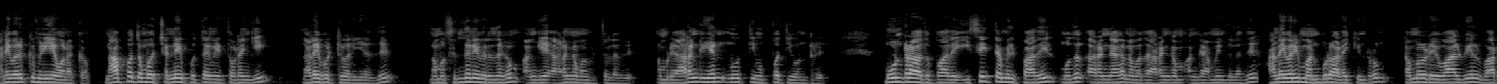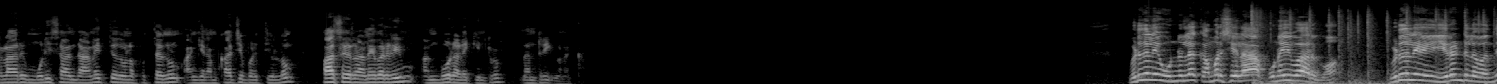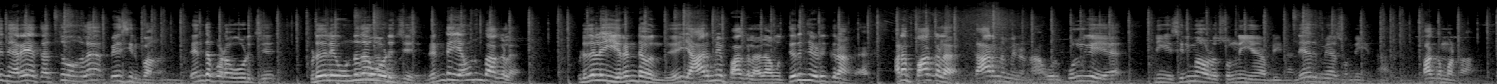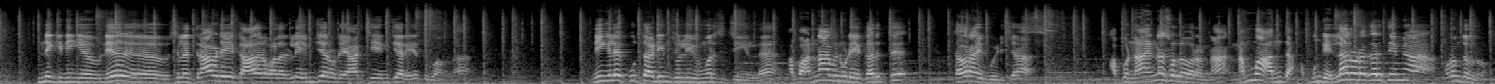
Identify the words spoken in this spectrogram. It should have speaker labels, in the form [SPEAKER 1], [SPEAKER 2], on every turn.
[SPEAKER 1] அனைவருக்கும் இனிய வணக்கம். நாற்பத்தொம்பது சென்னை புத்தகங்களை தொடங்கி நடைபெற்று வருகிறது. நம்ம சிந்தனை விருந்தகம் அங்கே அரங்கம் அமைத்துள்ளது. நம்முடைய அரங்கு எண் நூற்றி முப்பத்தி ஒன்று மூன்றாவது பாதை இசைத்தமிழ் பாதையில் முதல் அரங்காக நமது அரங்கம் அங்கே அமைந்துள்ளது. அனைவரையும் அன்புடன் அழைக்கின்றோம். தமிழுடைய வாழ்வியல் வரலாறு மொழி சார்ந்த அனைத்து விதமான புத்தகங்களும் அங்கே நாம் காட்சிப்படுத்தியுள்ளோம். வாசகர் அனைவரையும் அன்போடு அழைக்கின்றோம். நன்றி வணக்கம்.
[SPEAKER 2] விடுதலை ஒன்றில் கமர்ஷியலாக புனைவாக இருக்கும். விடுதலை இரண்டில் வந்து நிறைய தத்துவங்களை பேசியிருப்பாங்க. எந்த படம் ஓடுச்சு? விடுதலை ஒன்று தான் ஓடுச்சு. ரெண்டை எவனும் பார்க்கல. விடுதலை இரண்டை வந்து யாருமே பார்க்கல. அது அவங்க தெரிஞ்சு எடுக்கிறாங்க. ஆனால் பார்க்கல. காரணம் என்னென்னா ஒரு கொள்கையை நீங்கள் சினிமாவில் சொன்னீங்க அப்படின்னா நேர்மையாக சொன்னீங்கன்னா பார்க்க மாட்டான். இன்னைக்கு நீங்கள் நே சில திராவிட இயக்க ஆதரவாளர்களே எம்ஜிஆருடைய ஆட்சியை எம்ஜிஆர் ஏற்றுக்குவாங்களா நீங்களே கூத்தாடின்னு சொல்லி விமர்சிச்சீங்கல்ல. அப்போ அண்ணாவினுடைய கருத்து தவறாகி போயிடுச்சா? அப்போ நான் என்ன சொல்ல வரேன்னா நம்ம அந்த அவங்க எல்லாரோட கருத்தையுமே புறந்தள்ளுறோம்.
